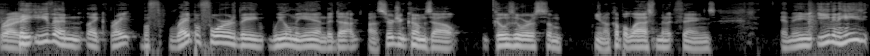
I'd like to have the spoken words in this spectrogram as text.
right. They even like right bef- right before they wheel me in, the doc- uh, surgeon comes out, goes over some you know a couple last minute things, and then even he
